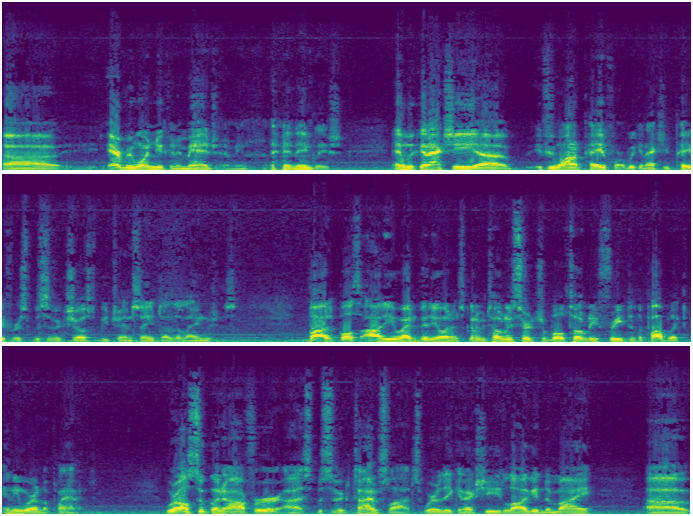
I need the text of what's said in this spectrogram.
uh, everyone you can imagine. I mean, in English, and we can actually, uh, if you want to pay for it, we can actually pay for specific shows to be translated to other languages. But both audio and video, and it's going to be totally searchable, totally free to the public anywhere on the planet. We're also going to offer uh, specific time slots where they can actually log into my uh,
